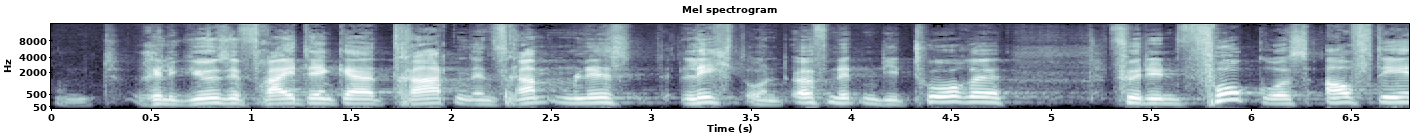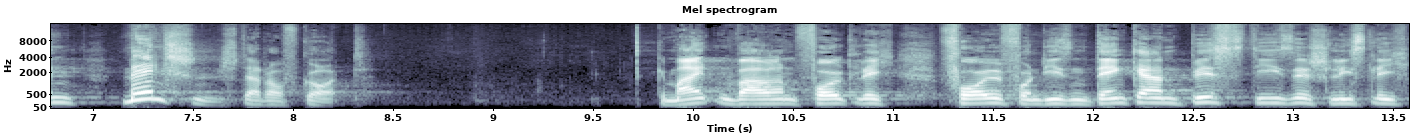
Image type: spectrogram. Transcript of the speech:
Und religiöse Freidenker traten ins Rampenlicht und öffneten die Tore für den Fokus auf den Menschen statt auf Gott. Gemeinden waren folglich voll von diesen Denkern, bis diese schließlich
